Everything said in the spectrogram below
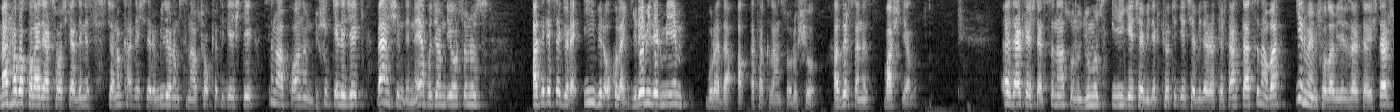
Merhaba kolay derse hoş geldiniz. Canım kardeşlerim biliyorum sınav çok kötü geçti. Sınav puanım düşük gelecek. Ben şimdi ne yapacağım diyorsunuz. Adrese göre iyi bir okula girebilir miyim? Burada akla takılan soru şu. Hazırsanız başlayalım. Evet arkadaşlar sınav sonucumuz iyi geçebilir, kötü geçebilir arkadaşlar. Hatta sınava girmemiş olabiliriz arkadaşlar.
